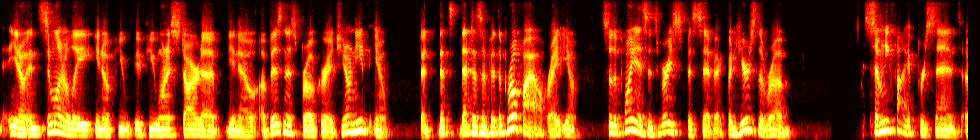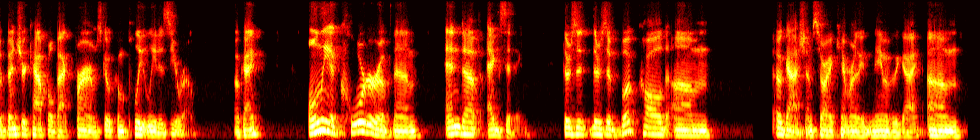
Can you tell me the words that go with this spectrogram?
You know and similarly you know if you if you want to start a you know a business brokerage you don't need you know that that's that doesn't fit the profile right? You know so the point is it's very specific. But here's the rub 75% of venture capital backed firms go completely to zero. Okay. Only a quarter of them end up exiting. There's a there's a book called um, oh gosh, I'm sorry, I can't remember the name of the guy. Um,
